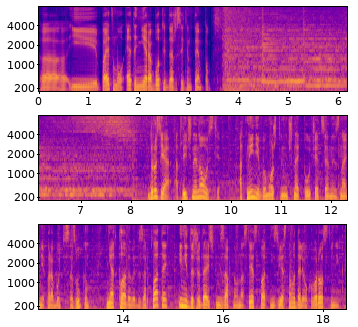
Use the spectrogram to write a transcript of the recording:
э, и поэтому это не работает даже с этим темпом. Друзья, отличные новости! Отныне вы можете начинать получать ценные знания по работе со звуком, не откладывая до зарплаты и не дожидаясь внезапного наследства от неизвестного далекого родственника.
